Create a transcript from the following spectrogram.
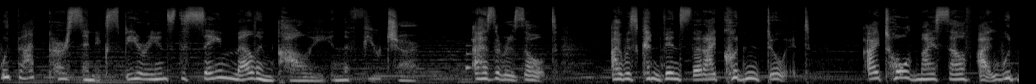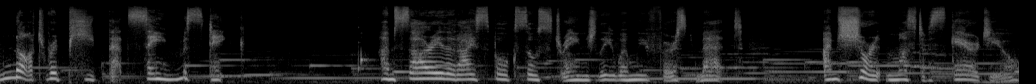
would that person experience the same melancholy in the future? As a result, I was convinced that I couldn't do it. I told myself I would not repeat that same mistake. I'm sorry that I spoke so strangely when we first met. I'm sure it must have scared you.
